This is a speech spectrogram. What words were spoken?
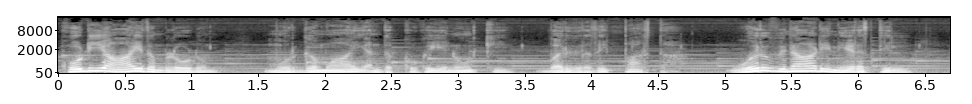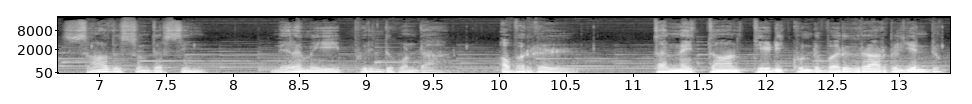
கொடிய ஆயுதங்களோடும் மூர்க்கமாய் அந்த குகையை நோக்கி வருகிறதை பார்த்தார். ஒரு வினாடி நேரத்தில் சாது சுந்தர் சிங் நிலைமையை புரிந்து கொண்டார். அவர்கள் தன்னைத்தான் தேடிக்கொண்டு வருகிறார்கள் என்றும்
